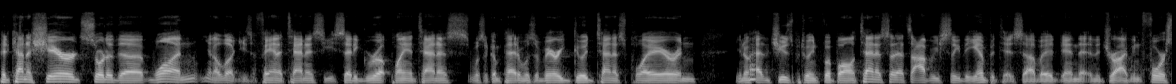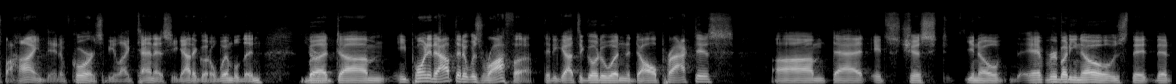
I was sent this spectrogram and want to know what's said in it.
had kind of shared sort of the one, you know, look, he's a fan of tennis. He said he grew up playing tennis, was a competitive, was a very good tennis player, and you know had to choose between football and tennis. So that's obviously the impetus of it and the, the driving force behind it. Of course, if you like tennis, you got to go to Wimbledon. Sure. But um, he pointed out that it was Rafa that he got to go to a Nadal practice. Um, that it's just you know everybody knows that that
